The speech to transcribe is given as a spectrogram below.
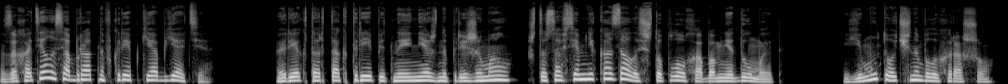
Захотелось обратно в крепкие объятия. Ректор так трепетно и нежно прижимал, что совсем не казалось, что плохо обо мне думает. Ему точно было хорошо.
